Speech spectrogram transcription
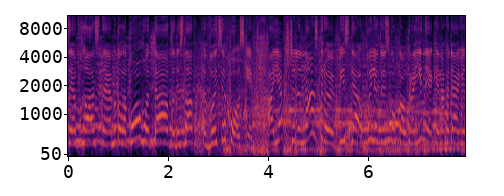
Це власне Микола Кого та Владислав Войцеховський. А як щодо настрою після вильоту із Кубка України, як я нагадаю, він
